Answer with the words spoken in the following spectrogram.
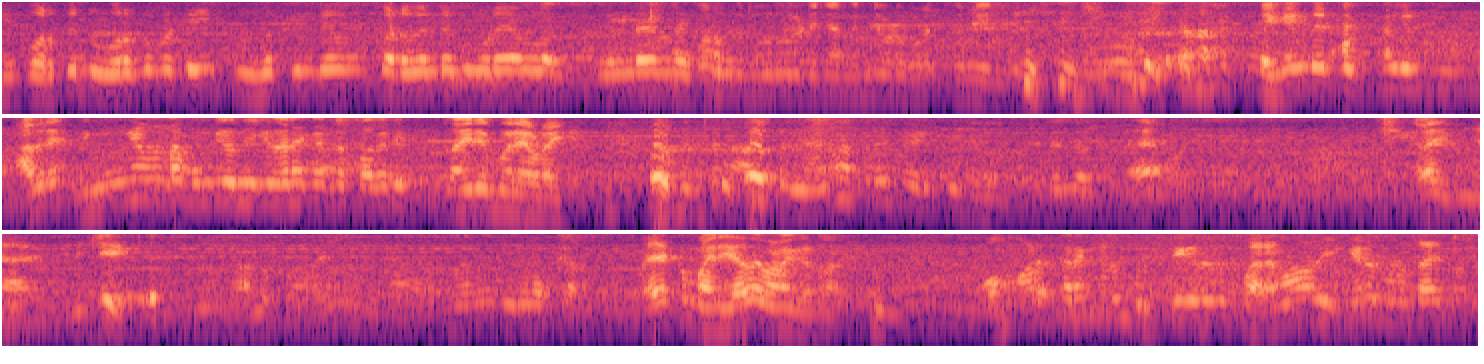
ഈ പുറത്ത് ടൂറൊക്കെ പെട്ട് ഈ സിംഹത്തിന്റെ കടുവന്റെ കൂടെയുള്ള അതിന് നിങ്ങളുടെ മുമ്പിൽ നിൽക്കുന്നതിനൊക്കെ എന്റെ പകുതി ധൈര്യം പോലെ അവിടേക്ക്. ശരിയാ, ഇത് ഞാൻ എനിക്ക് ഞാൻ പറയുന്നത് മര്യാദ വേണം കേട്ടോ. ഒമ്മളിത്തരങ്ങളും വൃത്തികളും പരമാവധി ഇങ്ങനെ പ്രോത്സാഹിപ്പിച്ച്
